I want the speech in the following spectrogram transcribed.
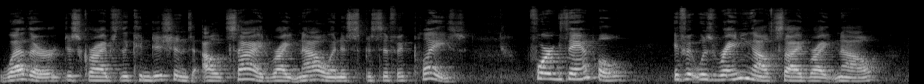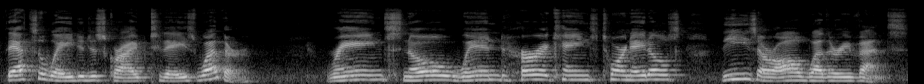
Weather describes the conditions outside right now in a specific place. For example, if it was raining outside right now, that's a way to describe today's weather. Rain, snow, wind, hurricanes, tornadoes, these are all weather events.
